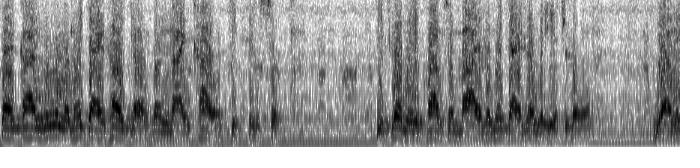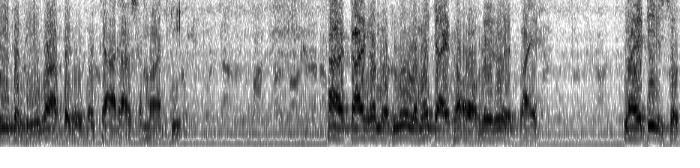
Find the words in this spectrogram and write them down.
แต่การรู้ลมหายใจเข้าจะออกนานเข้าจิตเป็นสุขจิตเริ่มมีความสบายลมหายใจเริ่มละเอียดลง อย่างนี้ท่านถือว่าเป็นอุปจารสมาธิ ถ้าการกำหนดรู้ลมหายใจเขาออกเรื่อยๆไป ในที่สุด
